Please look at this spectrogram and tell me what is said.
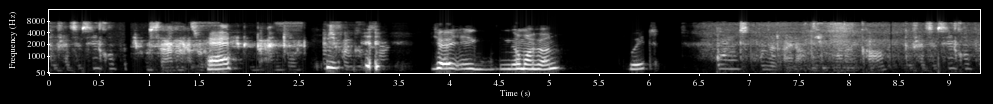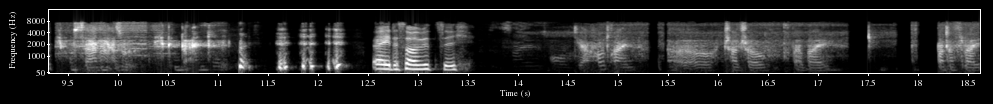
Geschätzte Zielgruppe. Ich muss sagen, also Hä? ich bin beeindruckt. Ich voll gefallen. Ich, ich, nochmal hören. Wait. Und 181 Mann K. Geschätzte Zielgruppe. Ich muss sagen, also ich bin beeindruckt. Ey, das war witzig. Und ja, haut rein. Äh, ciao, ciao. Bye, bye. Butterfly.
